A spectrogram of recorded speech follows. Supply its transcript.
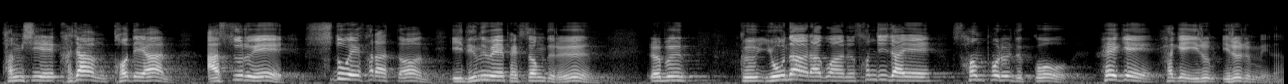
당시에 가장 거대한 아수르의 수도에 살았던 이 느느웨 백성들은 여러분 그 요나라고 하는 선지자의 선포를 듣고 회개하게 이르릅니다.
